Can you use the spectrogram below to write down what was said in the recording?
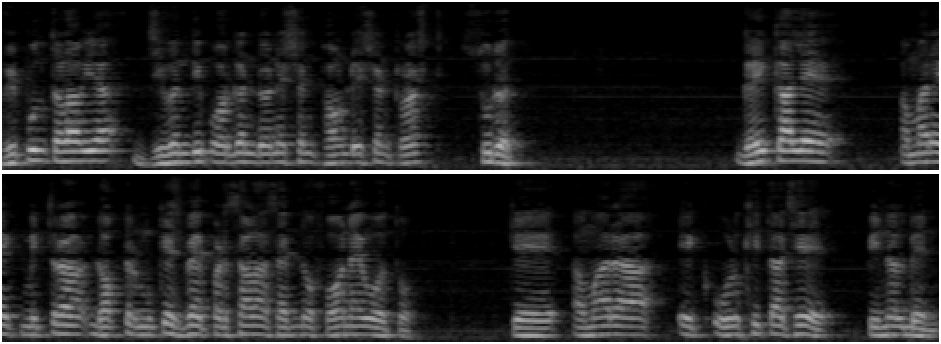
Vipul Talaviya, Jivandeep organ donation foundation trust, Surat. ગઈકાલે અમારા એક મિત્ર ડૉક્ટર મુકેશભાઈ પડસાળા સાહેબનો ફોન આવ્યો હતો કે અમારા એક ઓળખીતા છે પિનલબેન.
